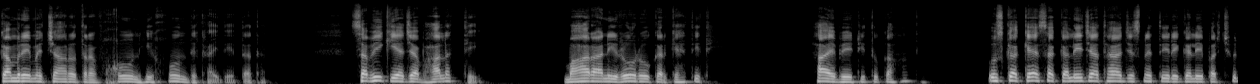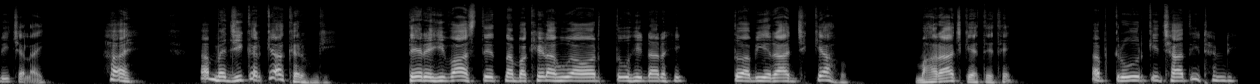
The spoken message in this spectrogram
कमरे में चारों तरफ़ खून ही खून दिखाई देता था। सभी की अजब हालत थी। महारानी रो रो कर कहती थी, हाय बेटी, तू कहाँ गई? उसका कैसा कलेजा था जिसने तेरे गले पर छुरी चलाई? हाय अब मैं जीकर क्या करूँगी? तेरे ही वास्ते इतना बखेड़ा हुआ और तू ही न रही तो अब ये राज्य क्या हो? महाराज कहते थे, अब क्रूर की छाती ठंडी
